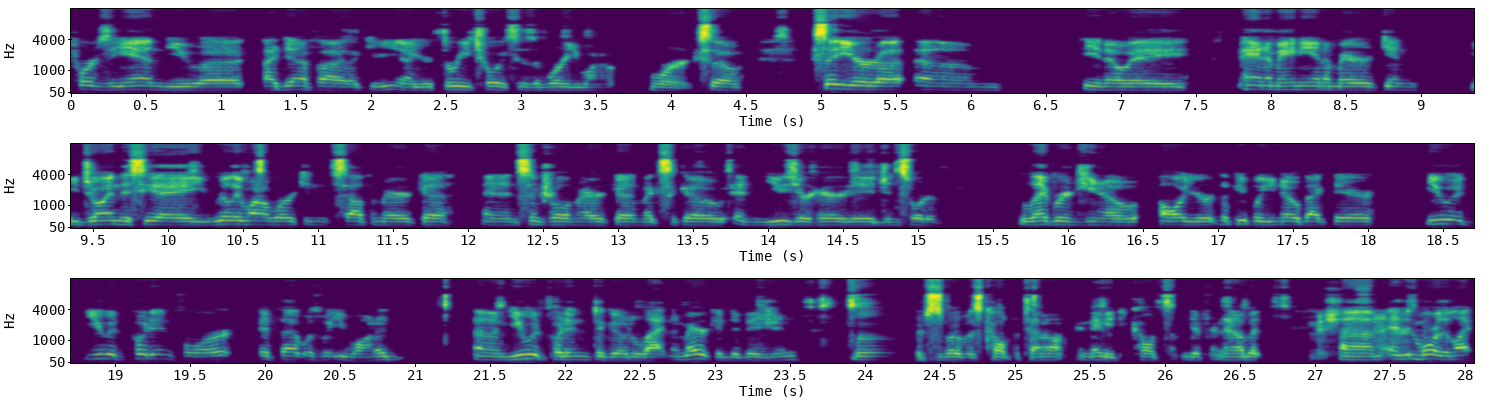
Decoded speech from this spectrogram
towards the end, you, uh, identify like your, you know, your three choices of where you want to work. So say you're, uh, um, you know, a Panamanian American, you join the CIA, you really want to work in South America and in Central America, and Mexico, and use your heritage and sort of leverage, you know, all your, the people you know back there you would you would put in for if that was what you wanted. Um, you would put in to go to Latin America division, which is what it was called at the time. And maybe called something different now, but um, and more than like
